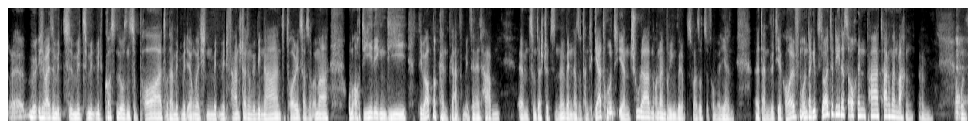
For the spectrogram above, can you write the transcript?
äh, möglicherweise mit, mit, mit, mit kostenlosen Support oder mit, mit irgendwelchen, mit, mit Veranstaltungen, Webinaren, Tutorials, was auch immer, um auch diejenigen, die, die überhaupt noch keinen Plan vom Internet haben, ähm, zu unterstützen. Ne? Wenn also Tante Gertrud ihren Schuhladen online bringen will, um es mal so zu formulieren, äh, dann wird ihr geholfen. Und da gibt es Leute, die das auch in ein paar Tagen dann machen ähm, ja. und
